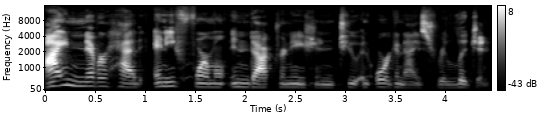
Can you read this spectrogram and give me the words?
I never had any formal indoctrination to an organized religion.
